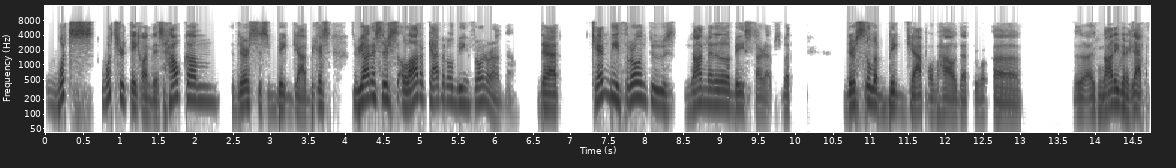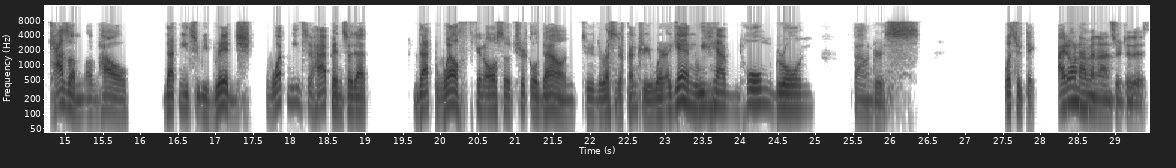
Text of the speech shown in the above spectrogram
What's what's your take on this? How come there's this big gap? Because to be honest, there's a lot of capital being thrown around now that can be thrown to non-Manila based startups, but there's still a big gap of how that uh not even a gap, a chasm of how that needs to be bridged. What needs to happen so that that wealth can also trickle down to the rest of the country where again we have homegrown founders. What's your take? I don't have an answer to this.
